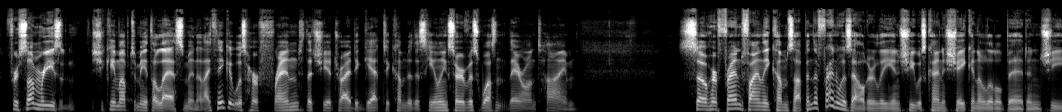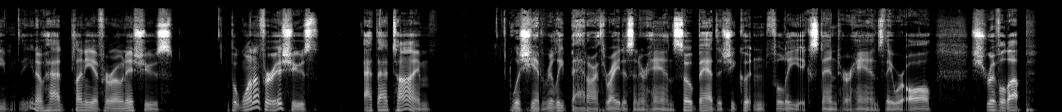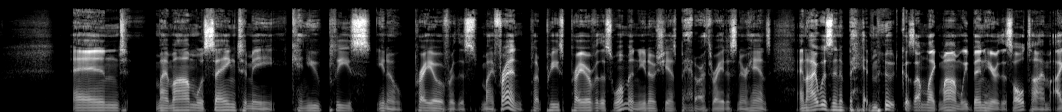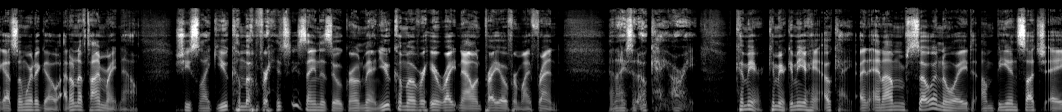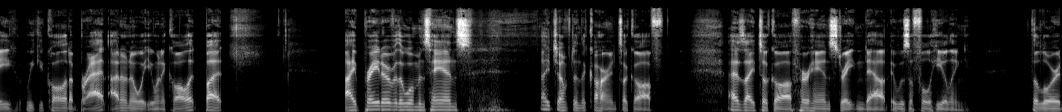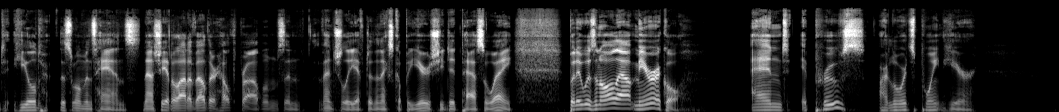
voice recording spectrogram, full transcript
for some reason, she came up to me at the last minute. I think it was her friend that she had tried to get to come to this healing service wasn't there on time. So her friend finally comes up, and the friend was elderly and she was kind of shaken a little bit, and she, you know, had plenty of her own issues. But one of her issues at that time was she had really bad arthritis in her hands, so bad that she couldn't fully extend her hands. They were all shriveled up. And my mom was saying to me, Can you please, you know, pray over this, my friend, please pray over this woman. You know, she has bad arthritis in her hands. And I was in a bad mood because I'm like, Mom, we've been here this whole time. I got somewhere to go. I don't have time right now. She's like, You come over. She's saying this to a grown man. You come over here right now and pray over my friend. And I said, Okay, all right come here, come here, give me your hand. Okay. And, and I'm so annoyed. I'm being such a, we could call it a brat. I don't know what you want to call it, but I prayed over the woman's hands. I jumped in the car and took off. As I took off, her hand straightened out. It was a full healing. The Lord healed this woman's hands. Now, she had a lot of other health problems, and eventually, after the next couple of years, she did pass away. But it was an all out miracle. And it proves our Lord's point here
